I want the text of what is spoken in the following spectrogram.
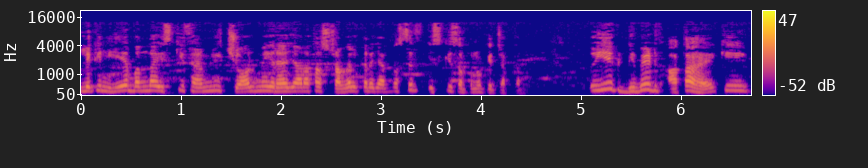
लेकिन ये बंदा इसकी फैमिली चौल में ही रह जा रहा था स्ट्रगल करे जा रहा था, सिर्फ़ इसके सपनों के चक्कर में। तो ये एक डिबेट आता है कि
